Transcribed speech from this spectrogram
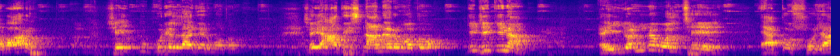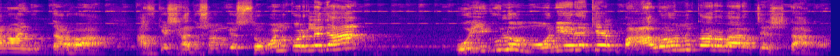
আবার সেই কুকুরের লাজের মতো, সেই হাতি স্নানের মতো, কি ঠিক কি না? এই জন্য বলছে এত সোজা নয় উদ্ধার হওয়া। আজকে সাধু সঙ্গে শ্রবণ করলে যা, ওইগুলো মনে রেখে পালন করবার চেষ্টা কর।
